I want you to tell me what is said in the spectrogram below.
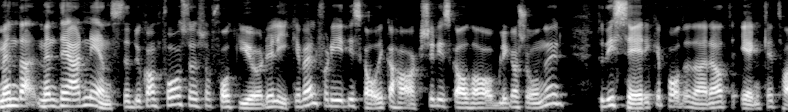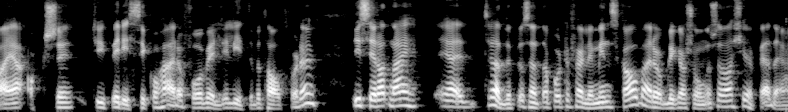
Men det, men det, er den eneste du kan få, så, så, folk gjør det likevel. Fordi de skal ikke ha aksjer, de skal ha obligasjoner. Så de ser ikke på det der at egentlig tar jeg aksjetype risiko her og får veldig lite betalt for det. De ser at nei, 30% av porteføljen min skal være obligasjoner, så da kjøper jeg det.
